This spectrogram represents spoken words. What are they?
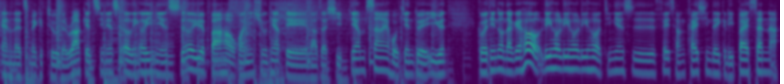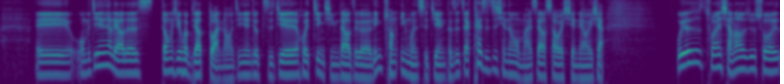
and let's make it to the rockets. 今天是二零二一年十二月八号，欢迎收听第六十四点三火箭队预言。各位听众，大家好，你好，你好，你好，今天是非常开心的一个礼拜三啦。诶，我们今天要聊的东西会比较短哦，今天就直接会进行到这个临床英文时间。可是，在开始之前呢，我们还是要稍微闲聊一下。我就是突然想到，就是说。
